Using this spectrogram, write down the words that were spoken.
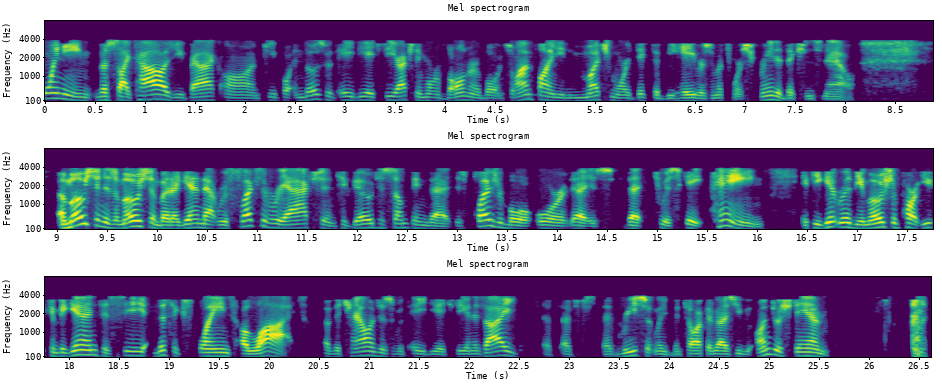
pointing the psychology back on people, and those with ADHD are actually more vulnerable. And so I'm finding much more addictive behaviors and much more screen addictions now. Emotion is emotion, but again, that reflexive reaction to go to something that is pleasurable or that is that to escape pain, if you get rid of the emotion part, you can begin to see this explains a lot of the challenges with ADHD. And as I have, have recently been talking about, is you understand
